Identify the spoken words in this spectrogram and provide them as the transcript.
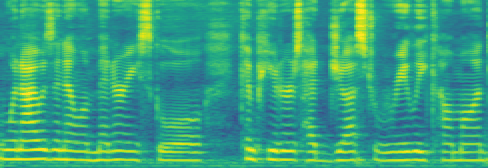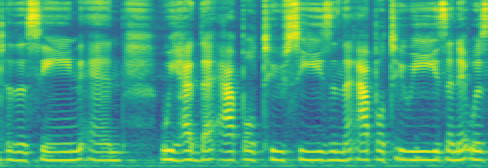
When I was in elementary school, computers had just really come onto the scene, and we had the Apple IICs and the Apple IIes, and it was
